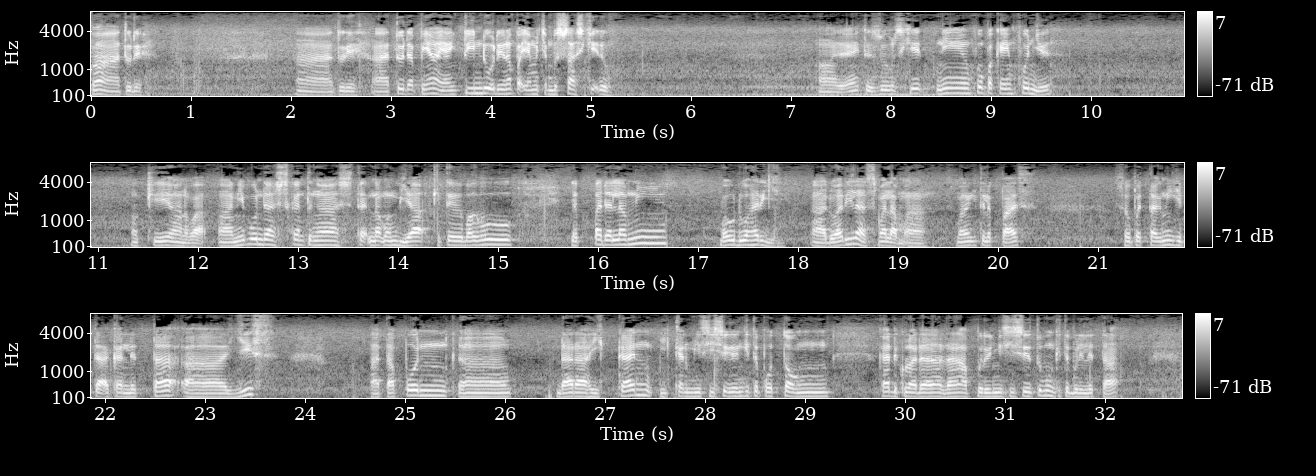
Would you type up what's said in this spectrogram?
wah tu dia. Ha tu dia. Ha tu dah punya yang itu induk dia nampak yang macam besar sikit tu. Ha jadi kita zoom sikit. Ni phone pakai handphone je. Okey ha nampak. Ha ni pun dah sekarang tengah start nak membiak. Kita baru lepas dalam ni baru 2 hari. Ha 2 hari lah semalam. Ha semalam kita lepas. So petang ni kita akan letak uh, yeast ataupun uh, darah ikan, ikan punya sisa kan kita potong kan ada keluar darah-darah apa punya sisa tu pun kita boleh letak.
